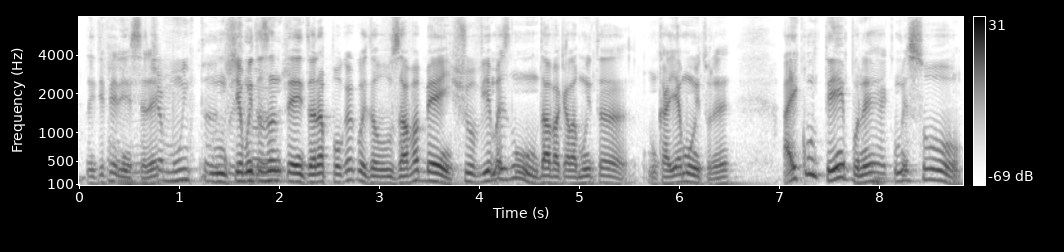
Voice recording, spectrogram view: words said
da interferência, não né? tinha muita... Não tinha muitas antenas, então era pouca coisa. Eu usava bem, chovia, mas não dava aquela muita, não caía muito, né? Aí com o tempo, né, aí começou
